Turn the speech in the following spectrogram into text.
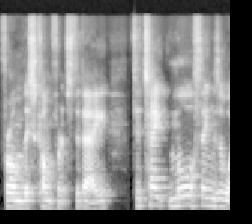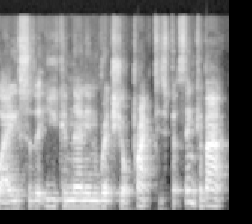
from this conference today to take more things away so that you can then enrich your practice. But think about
